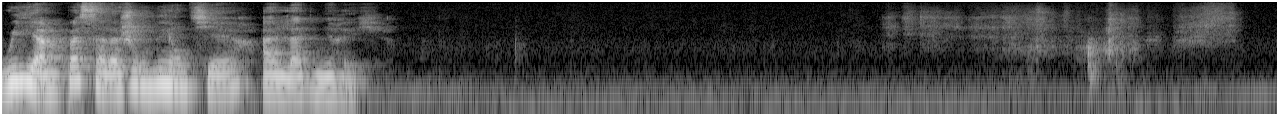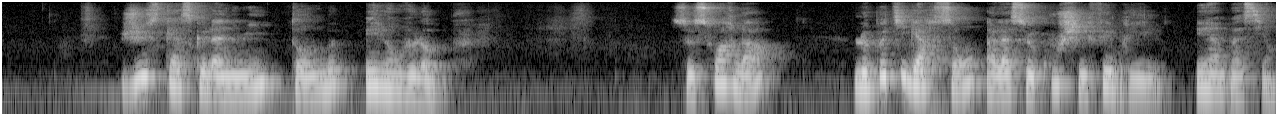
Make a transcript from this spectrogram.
William passa la journée entière à l'admirer. Jusqu'à ce que la nuit tombe et l'enveloppe. Ce soir-là, le petit garçon alla se coucher fébrile et impatient.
